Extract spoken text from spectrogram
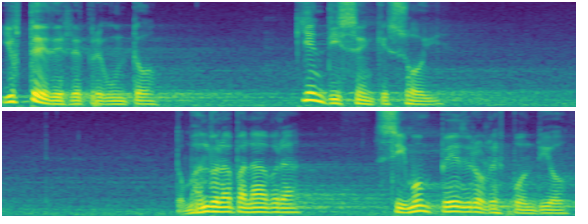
Y ustedes, le preguntó, ¿quién dicen que soy? Tomando la palabra, Simón Pedro respondió,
